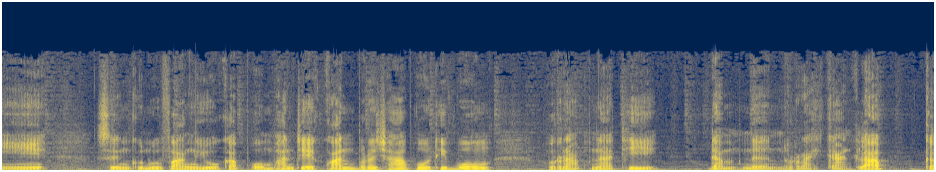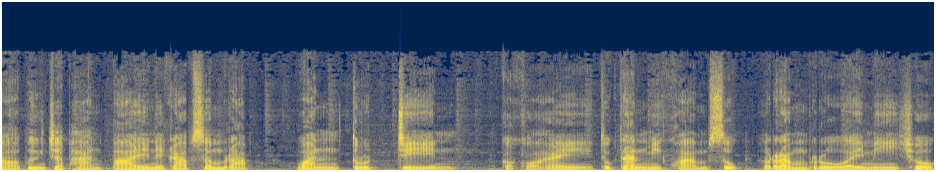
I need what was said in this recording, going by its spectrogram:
นี้ ซึ่งคุณผู้ฟังอยู่กับผมพันเจขวัญประชาโพธิวงศ์รับหน้าที่ดำเนินรายการครับ ก็เพิ่งจะผ่านไปนะครับสำหรับวันตรุษจีน ก็ขอให้ทุกท่านมีความสุข ร่ำรวยมีโชค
